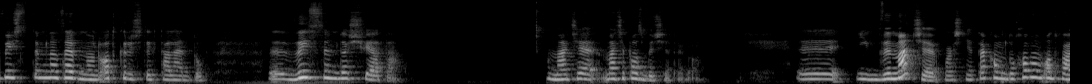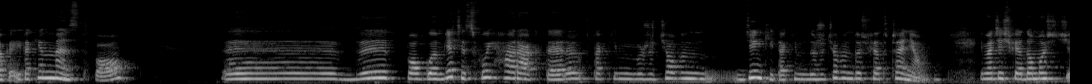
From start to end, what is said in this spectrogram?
wyjść z tym na zewnątrz, odkryć tych talentów, y, wyjść z tym do świata. Macie, macie pozbyć się tego. Y, I Wy macie właśnie taką duchową odwagę i takie męstwo. y, Wy pogłębiacie swój charakter w takim życiowym, dzięki takim życiowym doświadczeniom. I macie świadomość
